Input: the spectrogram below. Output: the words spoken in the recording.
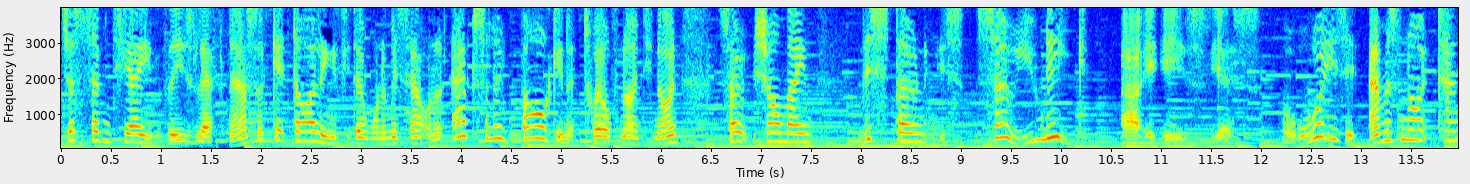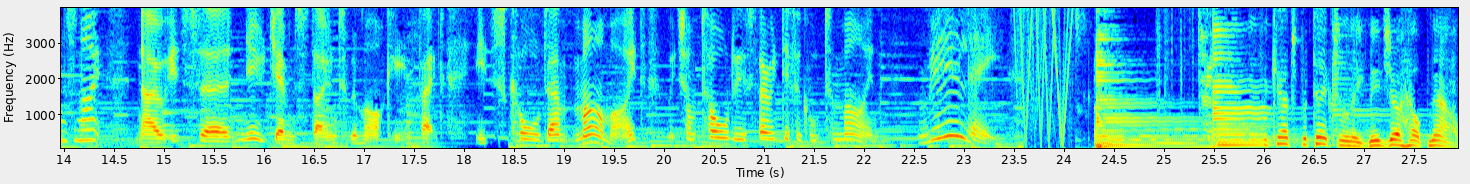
Just 78 of these left now, so get dialing if you don't want to miss out on an absolute bargain at 12.99. So, Charmaine, this stone is so unique. Uh, it is, yes. What is it? Amazonite? Tanzanite? No, it's a new gemstone to the market. In fact, it's called um, Marmite, which I'm told is very difficult to mine. Really? The Cats Protection League needs your help now.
